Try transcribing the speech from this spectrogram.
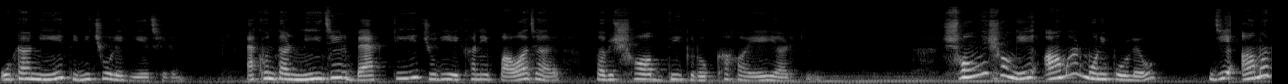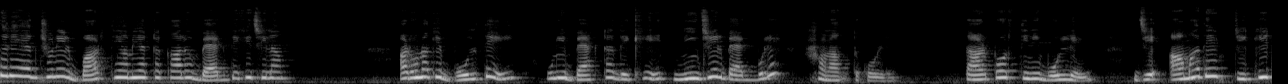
ওটা নিয়ে তিনি চলে গিয়েছিলেন। এখন তার নিজের ব্যাগটি যদি এখানে পাওয়া যায়, তবে সব দিক রক্ষা হয় এই আর কি। সঙ্গে সঙ্গে আমার মনে পড়লেও যে আমাদের একজনের বাড়িতে আমি একটা কালো ব্যাগ দেখেছিলাম। আর ওনাকে বলতেই উনি ব্যাগটা দেখে নিজের ব্যাগ বলে শনাক্ত করলেন। তারপর তিনি বললেন যে আমাদের টিকিট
